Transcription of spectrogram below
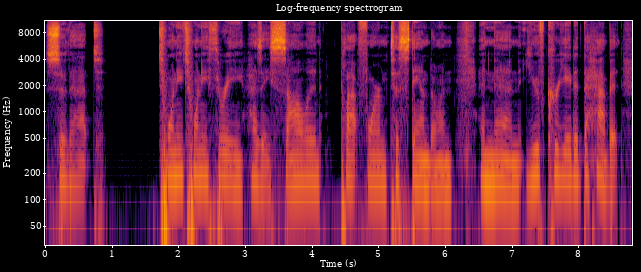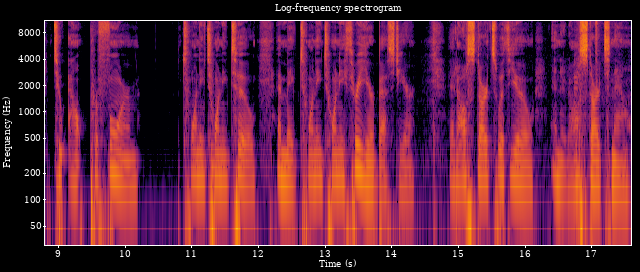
so that 2023 has a solid platform to stand on. And then you've created the habit to outperform 2022 and make 2023 your best year. It all starts with you, and it all starts now.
